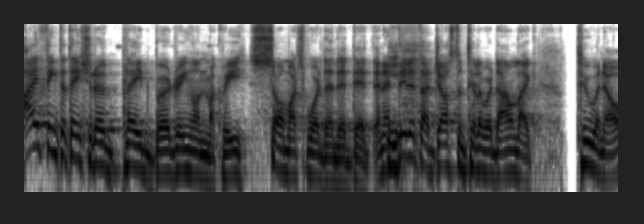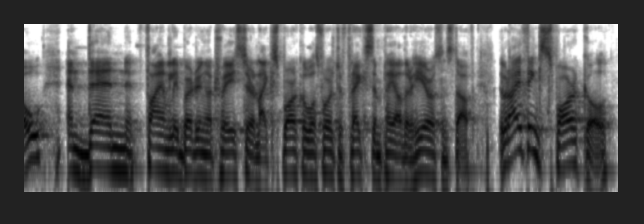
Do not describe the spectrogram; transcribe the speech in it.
I think that they should have played Birdring on McCree so much more than they did, and they did it just until they were down like two and zero, and then finally Birdring on Tracer, like Sparkle was forced to flex and play other heroes and stuff. But I think Sparkle,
